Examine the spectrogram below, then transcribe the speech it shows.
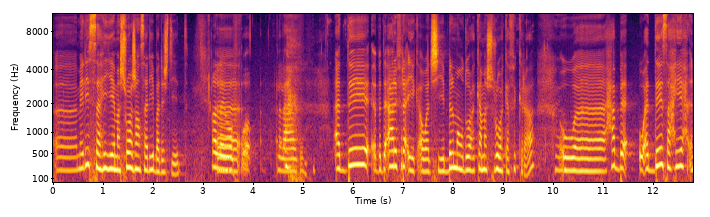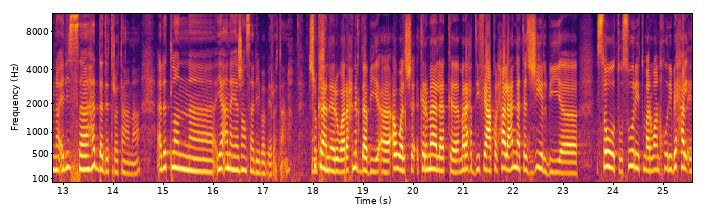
آه ميليسا هي مشروع جان صليبة الجديد. الله آه، يوفقك للعادة. قد إيه بدي أعرف رأيك أول شيء بالموضوع كمشروع كفكرة. وحابة وقد إيه صحيح إنه إليسا هددت روتانا؟ قالت لهم آه، يا أنا يا جان صليبة بروتانا. شكرا روا. رح نبدأ باول ش... كرمالك آه، ما رح تضيفي على كل حال. عندنا تسجيل بصوت وصورة مروان خوري بحلقة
